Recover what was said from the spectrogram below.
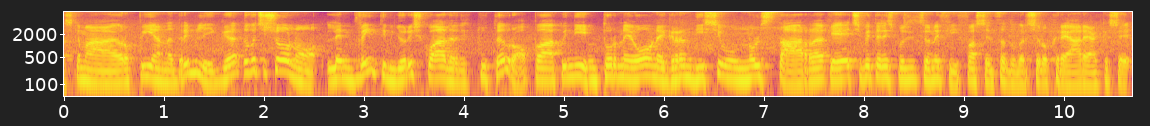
si chiama European Dream League, dove ci sono le 20 migliori squadre di tutta Europa, quindi un torneone grandissimo, un all-star che ci mette a disposizione FIFA senza doverselo creare anche se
